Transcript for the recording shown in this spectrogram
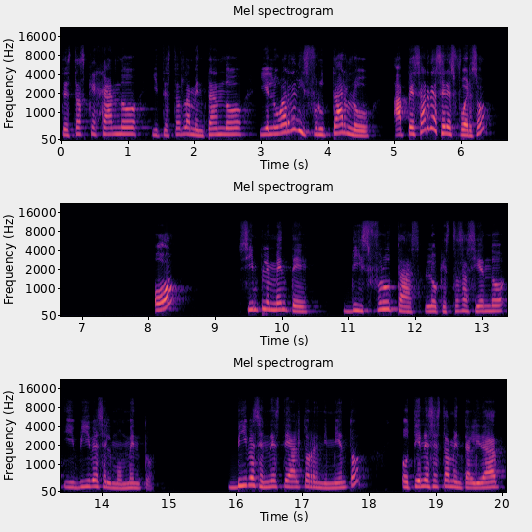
te estás quejando y te estás lamentando y en lugar de disfrutarlo, a pesar de hacer esfuerzo, o simplemente disfrutas lo que estás haciendo y vives el momento? vives en este alto rendimiento o tienes esta mentalidad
